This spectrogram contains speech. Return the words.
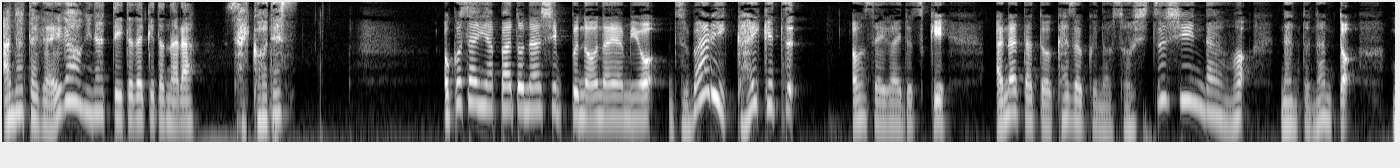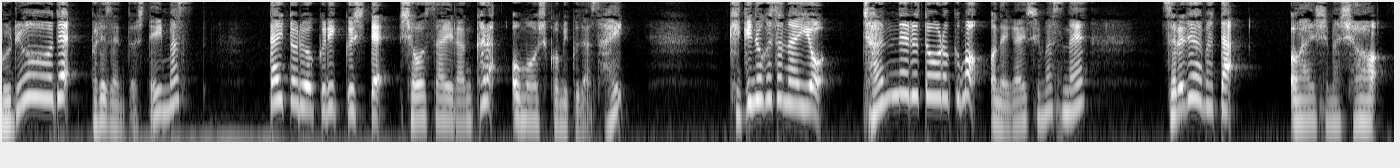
あなたが笑顔になっていただけたなら最高です。お子さんやパートナーシップのお悩みをズバリ解決。音声ガイド付き、あなたと家族の素質診断をなんとなんと無料でプレゼントしています。タイトルをクリックして詳細欄からお申し込みください。聞き逃さないようチャンネル登録もお願いしますね。それではまたお会いしましょう。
